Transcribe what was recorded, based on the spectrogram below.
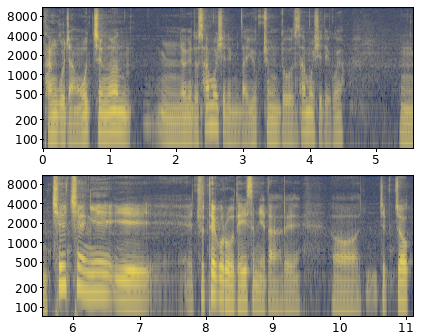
당구장, 5층은 음, 여기도 사무실입니다. 6층도 사무실이고요. 음, 7층이 이 주택으로 되어 있습니다. 그래, 어, 직접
